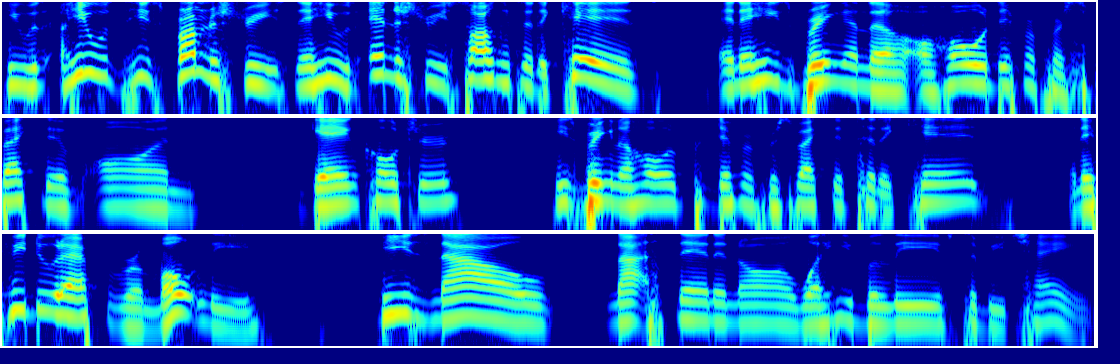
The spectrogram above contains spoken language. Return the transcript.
He was he was he's from the streets. Then he was in the streets talking to the kids, and then he's bringing a, a whole different perspective on gang culture. He's bringing a whole p- different perspective to the kids, and if he do that remotely, he's now not standing on what he believes to be change.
